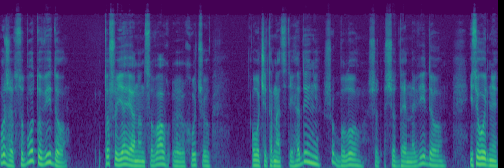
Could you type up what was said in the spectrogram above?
Отже, в суботу відео, то, що я і анонсував, е, хочу о 14 годині, щоб було щоденне відео. І сьогодні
